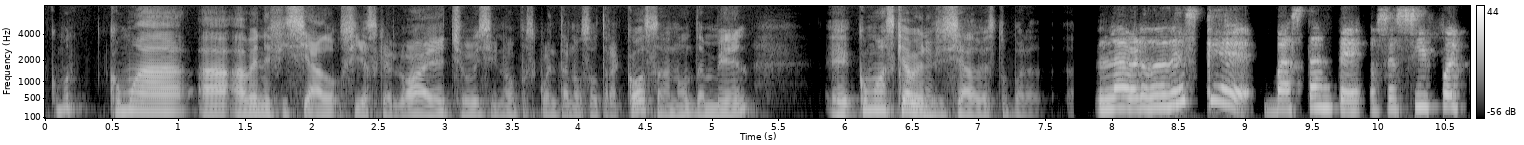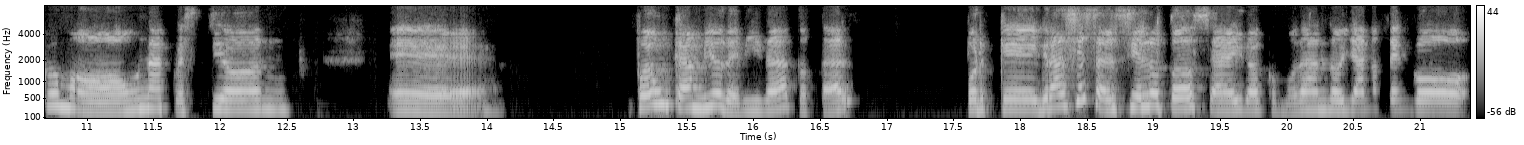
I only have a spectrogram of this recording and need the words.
¿Cómo ¿Cómo ha, beneficiado, si es que lo ha hecho, y si no, pues cuéntanos otra cosa, ¿no? También, eh, ¿cómo es que ha beneficiado esto para... La verdad es que bastante, o sea, sí fue como una cuestión, eh, fue un cambio de vida total, porque gracias al cielo todo se ha ido acomodando, ya no tengo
